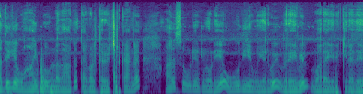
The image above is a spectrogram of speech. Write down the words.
அதிக வாய்ப்பு உள்ளதாக தகவல் தெரிவிச்சிருக்காங்க. அரசு ஊழியர்களுடைய ஊதிய உயர்வு விரைவில் வர இருக்கிறது.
